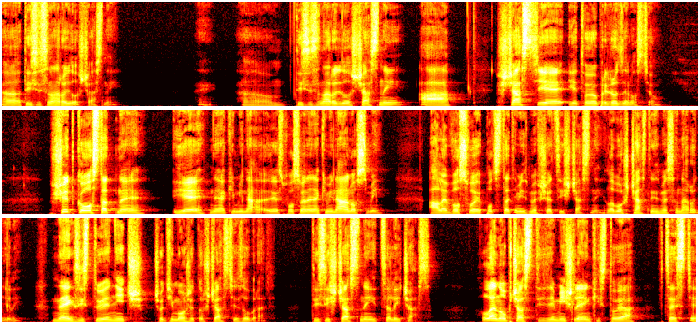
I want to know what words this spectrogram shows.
uh, ty si sa narodil šťastný. Um, ty si sa narodil šťastný a šťastie je tvojou prirodzenosťou. Všetko ostatné je, nejakými, je spôsobené nejakými nánosmi, ale vo svojej podstate my sme všetci šťastní, lebo šťastní sme sa narodili neexistuje nič, čo ti môže to šťastie zobrať. Ty si šťastný celý čas. Len občas tie myšlienky stoja v ceste,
